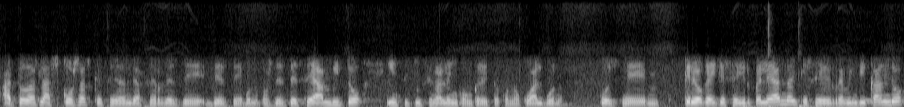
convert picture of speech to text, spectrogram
a todas las cosas que se deben de hacer desde, desde, bueno, pues desde ese ámbito institucional en concreto. Con lo cual, bueno, pues eh, creo que hay que seguir peleando, hay que seguir reivindicando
